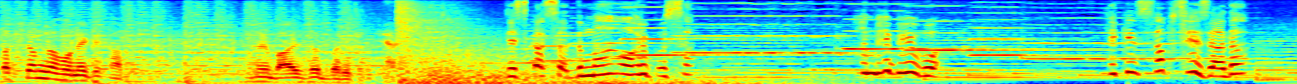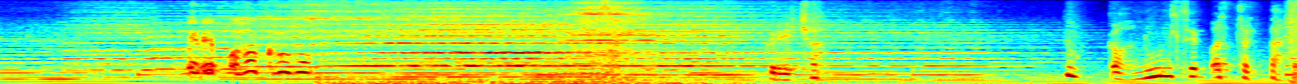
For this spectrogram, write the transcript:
सक्षम न होने के कारण उन्हें बाइज्जत बरी कर दिया जिसका सदमा और गुस्सा हमें भी हुआ लेकिन सबसे ज़्यादा मेरे माँ को तू कानून से बच सकता है।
